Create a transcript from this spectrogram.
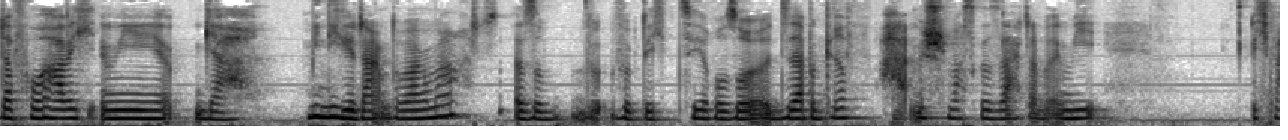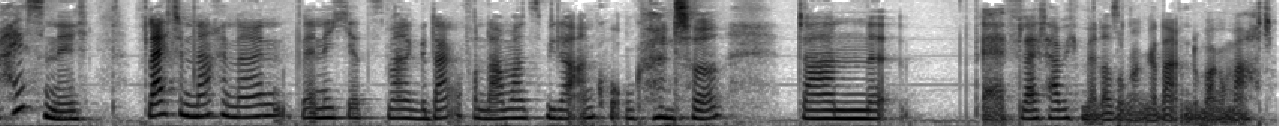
Davor habe ich irgendwie, ja, Mini-Gedanken drüber gemacht. Also wirklich Zero, so dieser Begriff hat mir schon was gesagt, aber irgendwie ich weiß nicht. Vielleicht im Nachhinein, wenn ich jetzt meine Gedanken von damals wieder angucken könnte, dann äh, vielleicht habe ich mir da sogar Gedanken drüber gemacht.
